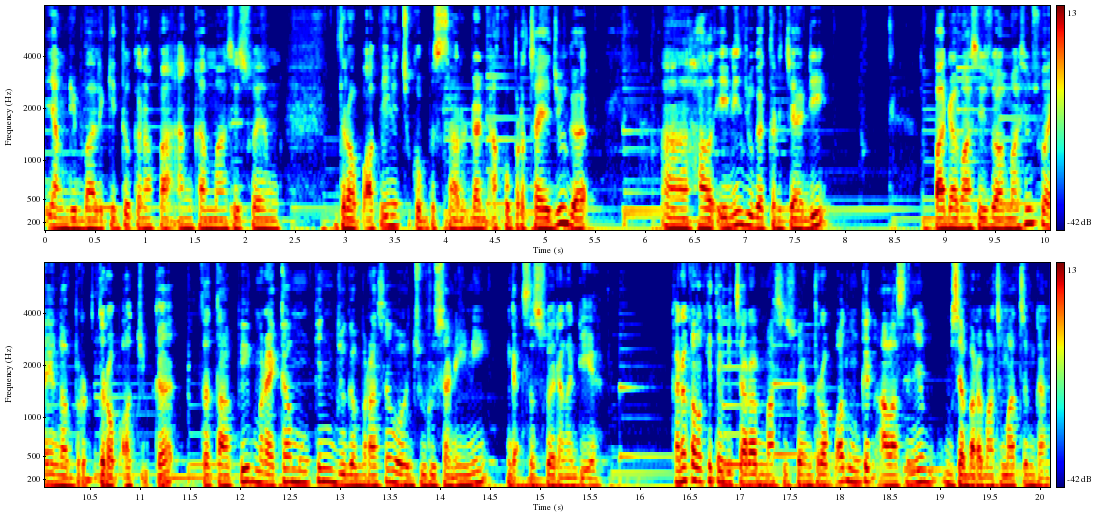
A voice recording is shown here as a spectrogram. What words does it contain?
yang dibalik itu kenapa angka mahasiswa yang drop out ini cukup besar dan aku percaya juga uh, hal ini juga terjadi pada mahasiswa-mahasiswa yang nggak drop out juga, tetapi mereka mungkin juga merasa bahwa jurusan ini nggak sesuai dengan dia. Karena kalau kita bicara mahasiswa yang drop out, mungkin alasannya bisa bermacam-macam kan.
